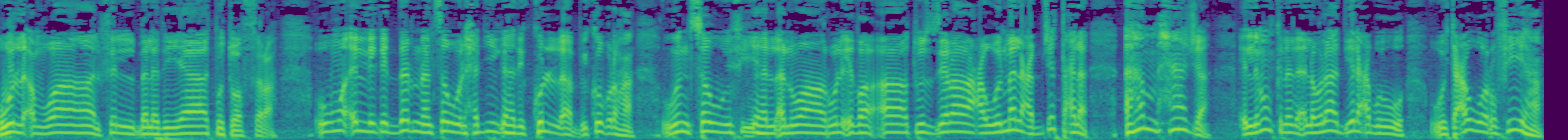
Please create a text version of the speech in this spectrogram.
والأموال في البلديات متوفرة. واللي قدرنا نسوي الحديقة هذه كلها بكبرها ونسوي فيها الأنوار والإضاءات والزراعة والملعب جت على أهم حاجة اللي ممكن الأولاد يلعبوا ويتعوروا فيها.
